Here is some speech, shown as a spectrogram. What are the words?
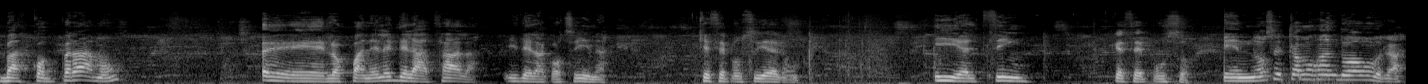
más compramos eh, los paneles de la sala y de la cocina que se pusieron y el zinc que se puso. Y no se está mojando ahora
